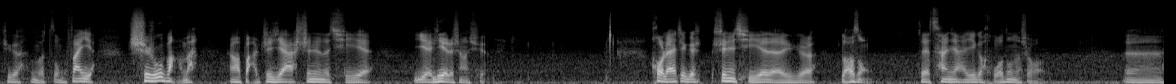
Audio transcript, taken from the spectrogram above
这个怎么怎么翻译？耻辱榜吧。然后把这家深圳的企业也列了上去。后来这个深圳企业的一个老总在参加一个活动的时候，嗯，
